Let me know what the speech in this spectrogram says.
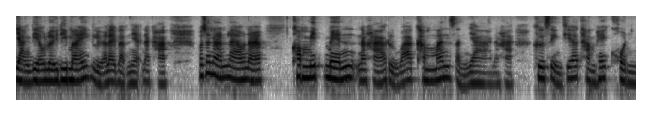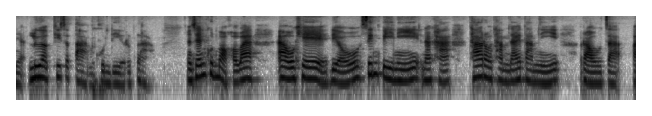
อย่างเดียวเลยดีไหม หรืออะไรแบบเนี้ยนะคะ เพราะฉะนั้นแล้วนะคอมมิชเมนต์นะคะหรือว่าคำมั่นสัญญานะคะ คือสิ่งที่จะทำให้คนเนี่ยเลือกที่จะตามคุณดีหรือเปล่า อย่างเช่นคุณบอกเขาว่าอ่าโอเค เดี๋ยวสิ้นปีนี้นะคะ ถ้าเราทำได้ตามนี้เราจะไป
